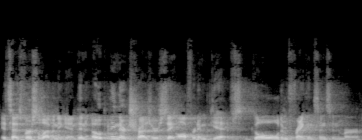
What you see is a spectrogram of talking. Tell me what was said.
It says, verse 11 again, then opening their treasures, they offered him gifts gold and frankincense and myrrh.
